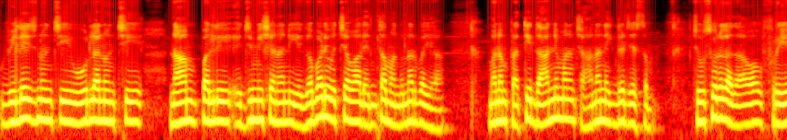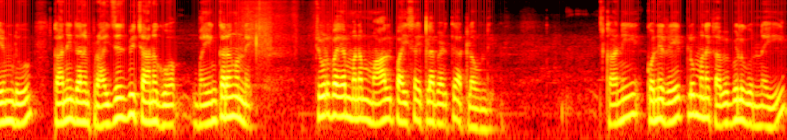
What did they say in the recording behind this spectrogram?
విలేజ్ నుంచి ఊర్ల నుంచి నాంపల్లి ఎగ్జిబిషన్ అని ఎగబడి వచ్చే వాళ్ళు ఎంతమంది ఉన్నారు భయ్య? మనం ప్రతి దాన్ని మనం చాలా నెగ్లెక్ట్ చేస్తాం. చూస్తారు కదా ఫ్రేమ్లు కానీ దాని ప్రైజెస్ బి చాలా గో భయంకరంగా ఉన్నాయి. చూడు భయ్య మనం మాల్ పైసా ఎట్లా పెడితే అట్లా ఉంది. కానీ కొన్ని రేట్లు మనకు అవైలబుల్గా ఉన్నాయి.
